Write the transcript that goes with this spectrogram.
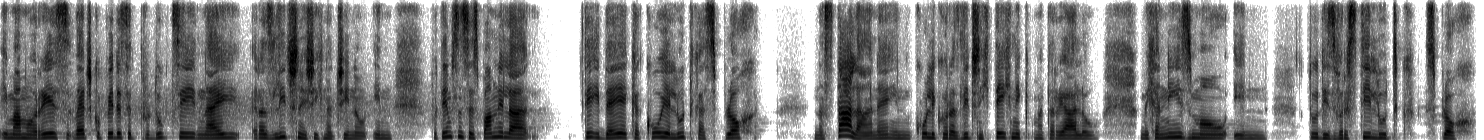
imamo res več kot 50 produkcij najrazličnejših načinov. In potem sem se spomnila te ideje, kako je ljudka sploh nastala ne? in koliko različnih tehnik, materijalov, mehanizmov in tudi zvrsti ljudk sploh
